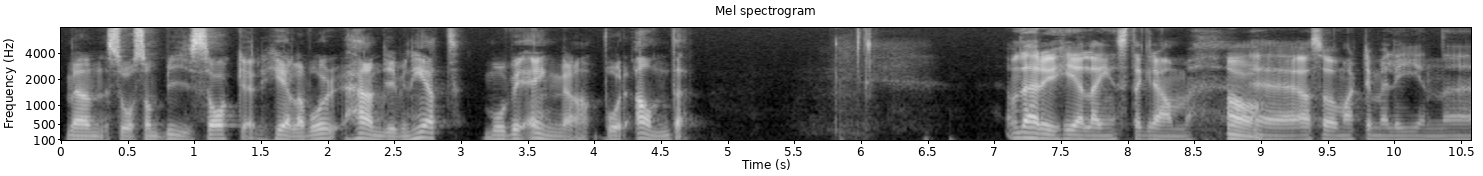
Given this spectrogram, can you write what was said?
men så som bisaker. Hela vår hängivenhet må vi ägna vår ande. Det här är ju hela Instagram. Ja. Eh, alltså Martin Melin. Eh,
